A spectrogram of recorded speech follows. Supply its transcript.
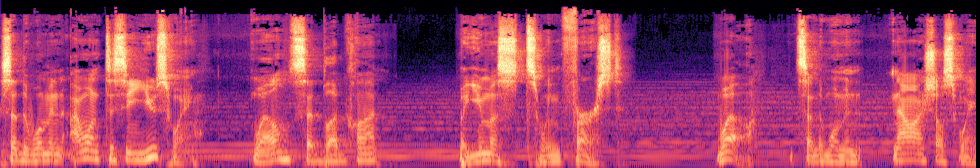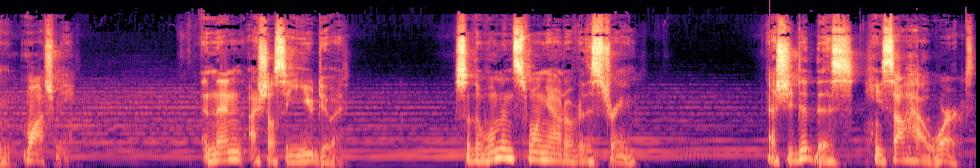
Said the woman, I want to see you swing. Well, said Bloodclot, but you must swing first. Well, said the woman, now I shall swing. Watch me. and then I shall see you do it. So the woman swung out over the stream. As she did this, he saw how it worked.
